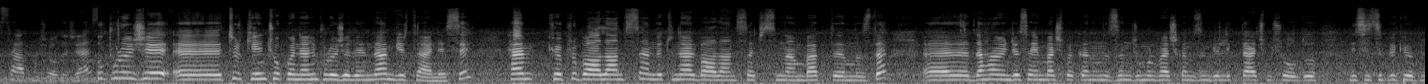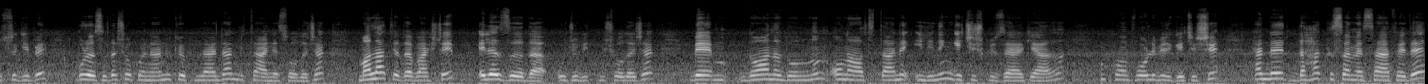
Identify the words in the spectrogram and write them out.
kısaltmış olacağız. Bu proje e, Türkiye'nin çok önemli projelerinden bir tanesi. Hem köprü bağlantısı hem de tünel bağlantısı açısından baktığımızda e, daha önce Sayın Başbakanımızın, Cumhurbaşkanımızın birlikte açmış olduğu Mississippi Köprüsü gibi burası da çok önemli köprülerden bir tanesi olacak. Malatya'da başlayıp Elazığ'da ucu bitmiş olacak ve Doğu Anadolu'nun 16 tane ilinin geçiş güzergahı konforlu bir geçişi hem de daha kısa mesafede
